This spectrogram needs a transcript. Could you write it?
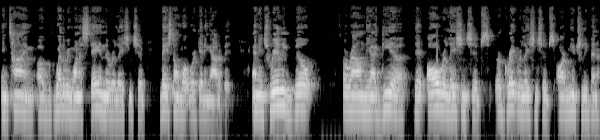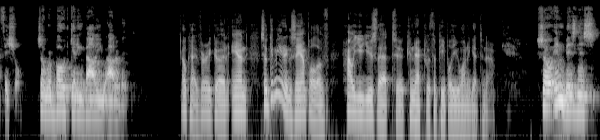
in time of whether we want to stay in the relationship based on what we're getting out of it. And it's really built around the idea that all relationships or great relationships are mutually beneficial. So we're both getting value out of it. Okay, very good. And so give me an example of how you use that to connect with the people you want to get to know. So in business,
